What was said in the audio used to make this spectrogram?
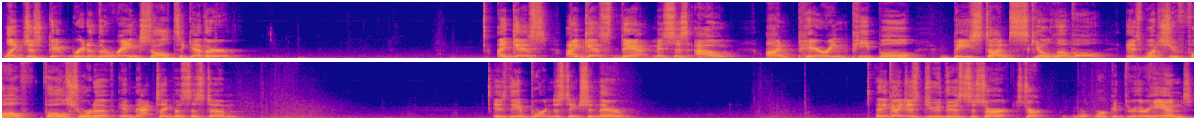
Like, just get rid of the ranks altogether. I guess, I guess that misses out on pairing people based on skill level is what you fall fall short of in that type of system. Is the important distinction there? I think I just do this to start start working through their hand.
